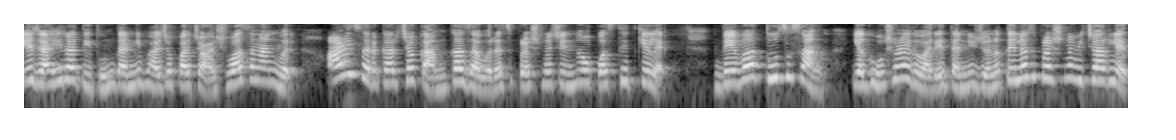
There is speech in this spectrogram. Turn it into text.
या जाहिरातीतून त्यांनी भाजपाच्या आश्वासनांवर आणि सरकारच्या कामकाजावरच प्रश्नचिन्ह उपस्थित केलंय. देवा तूच सांग. या घोषणेद्वारे त्यांनी जनतेलाच प्रश्न विचारलेत.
